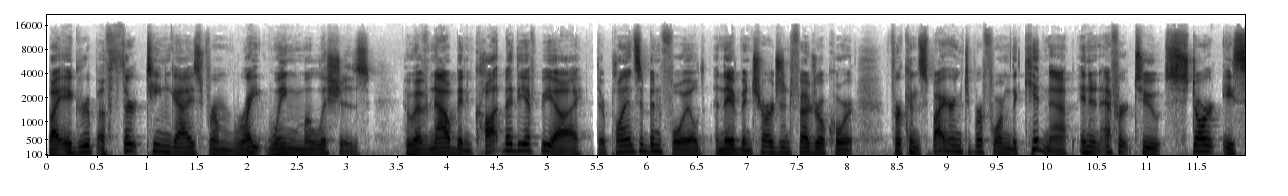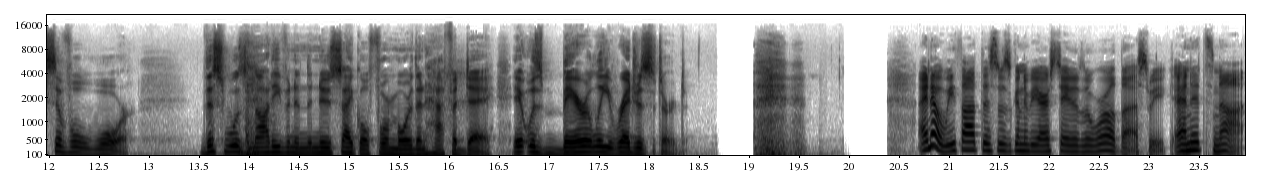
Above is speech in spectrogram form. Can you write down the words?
by a group of 13 guys from right wing militias who have now been caught by the FBI, their plans have been foiled, and they have been charged in federal court for conspiring to perform the kidnap in an effort to start a civil war. This was not even in the news cycle for more than half a day. It was barely registered. I know, we thought this was going to be our state of the world last week, and it's not.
